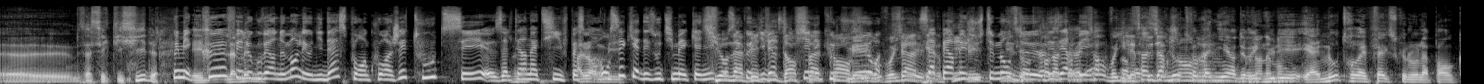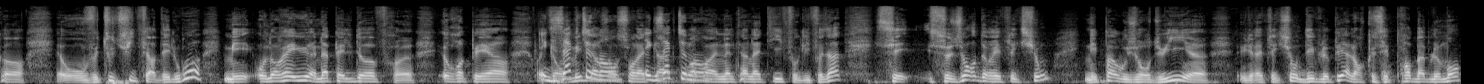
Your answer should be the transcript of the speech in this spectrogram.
euh, insecticides. Oui, mais Et que fait le gouvernement, Léonidas, pour encourager toutes ces alternatives? Parce qu'on mais- sait qu'il y a des outils mécaniques, Si on, on sait que diversifier les cultures, voyez, ça permet les- justement les de désherber. voyez, Il a ça, c'est une autre ouais, manière de réguler et un autre réflexe que l'on n'a pas encore. On veut tout de suite faire des lois, mais on aurait eu un appel d'offres euh, européen. On met de Exactement, sur la table exactement. Pour avoir un alternatif au glyphosate. C'est ce genre de réflexion n'est pas aujourd'hui euh, une réflexion développée, alors que c'est probablement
